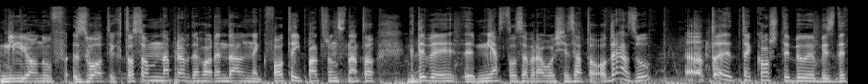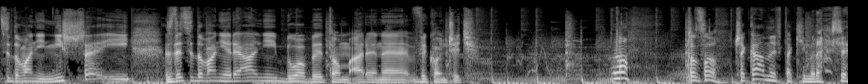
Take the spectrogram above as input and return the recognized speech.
milionów złotych. To są naprawdę horrendalne kwoty i patrząc na to, gdyby miasto zabrało się za to od razu, no to te koszty byłyby zdecydowanie niższe i zdecydowanie realniej byłoby tą arenę wykończyć. No, to co? Czekamy w takim razie.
